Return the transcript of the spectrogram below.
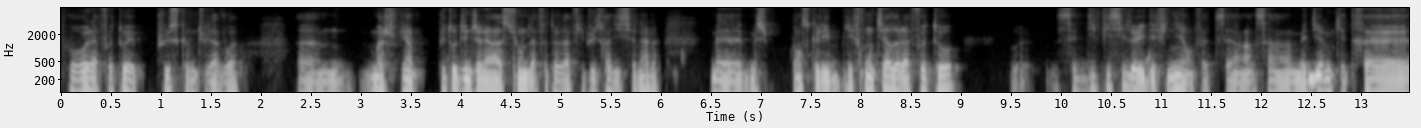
pour eux, la photo est plus comme tu la vois. Euh, moi, je viens plutôt d'une génération de la photographie plus traditionnelle, mais, je pense que les frontières de la photo c'est difficile de les définir en fait. C'est un, un, médium qui est très,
